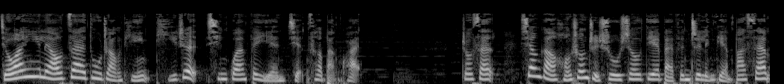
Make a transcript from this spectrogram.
九安医疗再度涨停，提振新冠肺炎检测板块。周三，香港恒生指数收跌百分之零点八三，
